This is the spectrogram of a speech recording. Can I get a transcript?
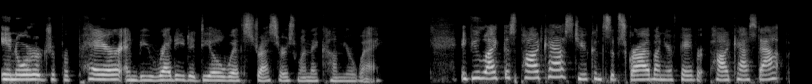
in order to prepare and be ready to deal with stressors when they come your way. If you like this podcast, you can subscribe on your favorite podcast app,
